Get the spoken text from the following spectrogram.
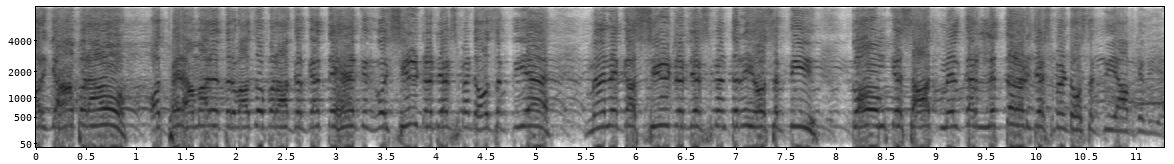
और यहाँ पर आओ। और फिर हमारे दरवाजों पर आकर कहते हैं कि कोई सीट एडजस्टमेंट हो सकती है। मैंने कहा, सीट एडजस्टमेंट तो नहीं हो सकती। कौम के साथ मिलकर लिद्दर एडजस्टमेंट हो सकती है आपके लिए।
